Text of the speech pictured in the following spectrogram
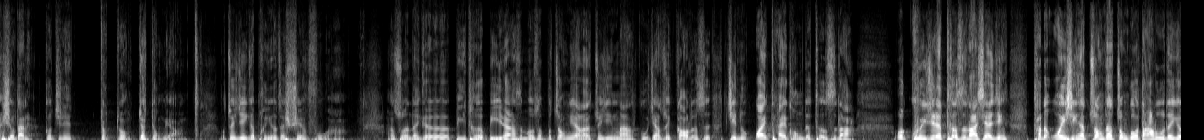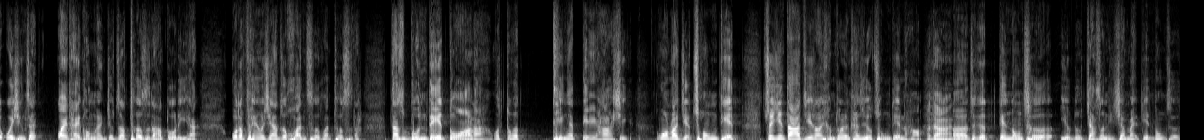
小等咧，搁一个最重最重要。我最近一个朋友在炫富哈，他说那个比特币啦什么，我说不重要了。最近妈股价最高的是进入外太空的特斯拉。我亏这个特斯拉现在已经，它的卫星还撞到中国大陆的一个卫星在外太空了，你就知道特斯拉多厉害。我的朋友现在都换车换特斯拉，但是问题大啦，我都停在地下室。我来解充电，最近大家知道很多人开始有充电了哈。当然，呃，这个电动车有，假设你现在买电动车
